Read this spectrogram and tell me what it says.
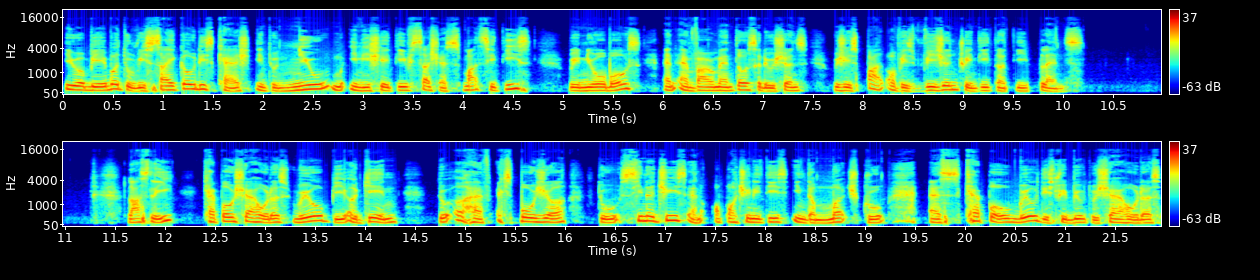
It will be able to recycle this cash into new initiatives such as smart cities, renewables, and environmental solutions, which is part of its Vision 2030 plans. Lastly, Keppel shareholders will be again to have exposure to synergies and opportunities in the merged group as Keppel will distribute to shareholders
